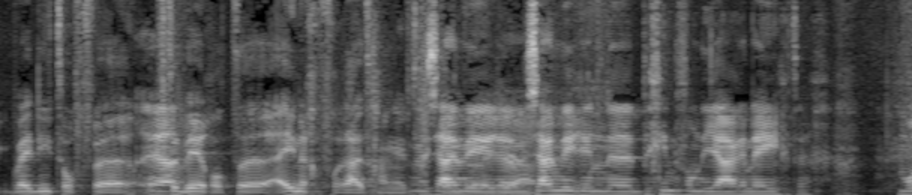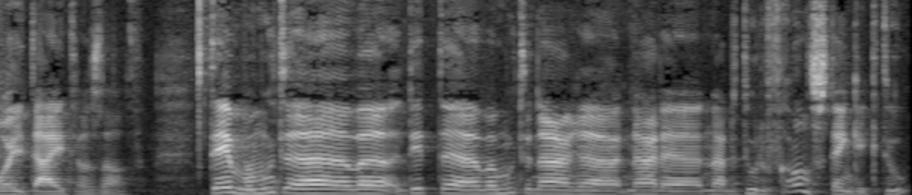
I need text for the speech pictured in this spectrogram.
ik weet niet of, of Ja. de wereld enige vooruitgang heeft. we zijn, weer, ja. we zijn weer in het begin van de jaren negentig. Mooie tijd was dat. Tim, we moeten, we, dit, we moeten naar, naar, de, naar de Tour de France, denk ik, toe.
